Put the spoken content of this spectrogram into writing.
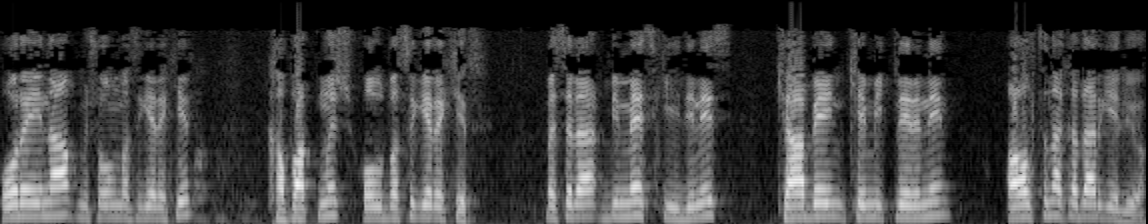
orayı ne yapmış olması gerekir? Kapatmış olması gerekir. Mesela bir mes giydiniz, Kabe'nin kemiklerinin altına kadar geliyor.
